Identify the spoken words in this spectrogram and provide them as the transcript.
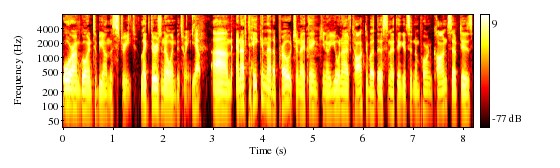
or I'm going to be on the street. Like there's no in between. Yep. Um, and I've taken that approach, and I think you know you and I have talked about this, and I think it's an important concept. Is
